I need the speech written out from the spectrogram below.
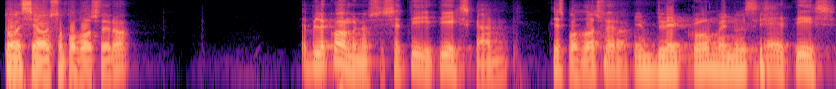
Το σε στο ποδόσφαιρο. Εμπλεκόμενος είσαι, τι, τι έχεις κάνει; Ξέρεις ποδόσφαιρο; Εμπλεκόμενος. ε, τι είσαι.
